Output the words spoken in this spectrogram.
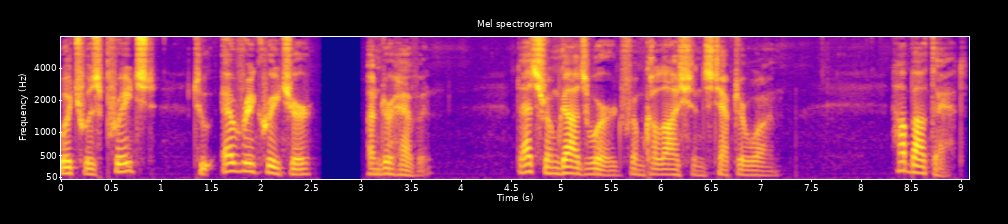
which was preached to every creature under heaven. That's from God's Word from Colossians chapter 1. How about that?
